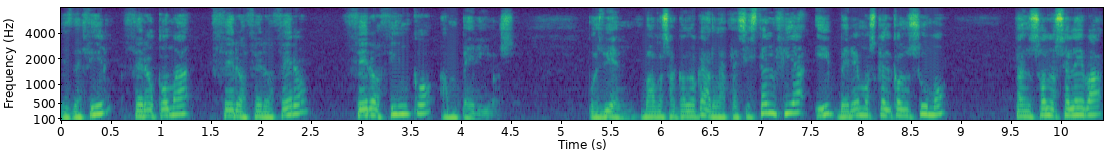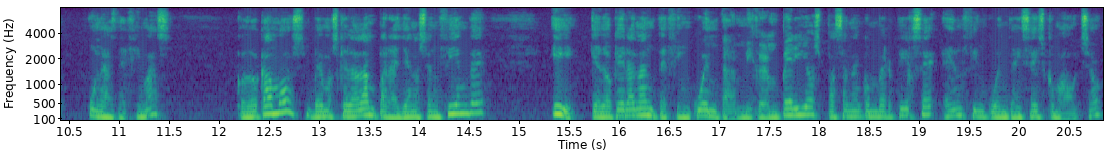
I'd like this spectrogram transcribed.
es decir, 0,00005 amperios. Pues bien, vamos a colocar la resistencia y veremos que el consumo tan solo se eleva unas décimas. Colocamos, vemos que la lámpara ya no se enciende y que lo que eran antes 50 microamperios pasan a convertirse en 56,8.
